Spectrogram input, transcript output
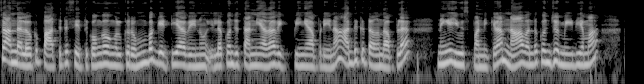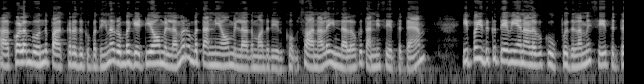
ஸோ அந்த அளவுக்கு பார்த்துட்டு சேர்த்துக்கோங்க. உங்களுக்கு ரொம்ப கெட்டியாக வேணும் இல்லை கொஞ்சம் தண்ணியாக தான் விற்பீங்க அப்படின்னா அதுக்கு தகுந்தாப்பில் நீங்கள் யூஸ் பண்ணிக்கலாம். நான் வந்து கொஞ்சம் மீடியமாக குழம்பு வந்து பார்க்குறதுக்கு பார்த்திங்கன்னா ரொம்ப கெட்டியாகவும் இல்லாமல் ரொம்ப தண்ணியாகவும் இல்லாத மாதிரி இருக்கும். ஸோ அதனால் இந்த அளவுக்கு தண்ணி சேர்த்துட்டேன். இப்போ இதுக்கு தேவையான அளவுக்கு உப்பு இதெல்லாமே சேர்த்துட்டு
